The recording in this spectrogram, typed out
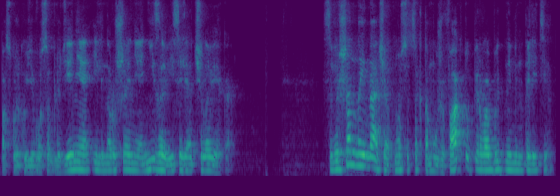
поскольку его соблюдение или нарушение не зависели от человека. Совершенно иначе относится к тому же факту первобытный менталитет.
